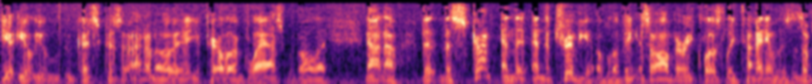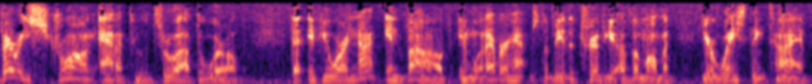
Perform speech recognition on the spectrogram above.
You, because, because I don't know, you parallel glass with all that. Now, now, the the scut and the and the trivia of living is all very closely tied in with this. There's a very strong attitude throughout the world that if you are not involved in whatever happens to be the trivia of the moment, you're wasting time.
